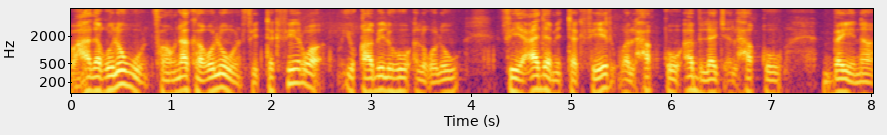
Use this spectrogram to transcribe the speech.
وهذا غلو فهناك غلو في التكفير ويقابله الغلو في عدم التكفير والحق أبلج الحق بين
